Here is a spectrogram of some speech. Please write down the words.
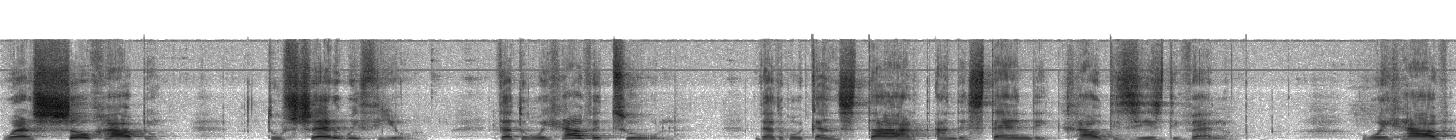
We're so happy to share with you that we have a tool that we can start understanding how disease develop. We have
